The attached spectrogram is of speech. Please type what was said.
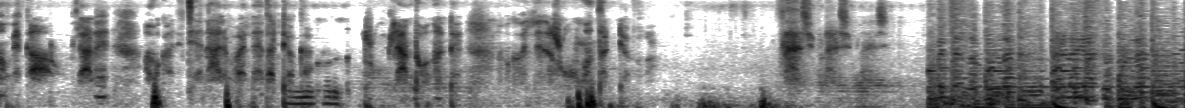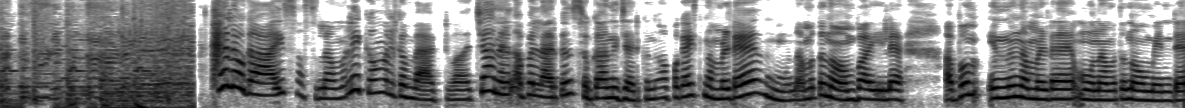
അമ്മയൊക്കെ ആ റൂമിലാണ് അത് ജനാലും വല്ല തട്ടിയൊക്കെ ഗായ്സ് അസ്സാം വലൈക്കും welcome back to our channel അപ്പോൾ എല്ലാവർക്കും സുഖമാണെന്ന് വിചാരിക്കുന്നു. അപ്പോൾ ഗൈസ് നമ്മളുടെ മൂന്നാമത്തെ നോമ്പായില്ലേ? അപ്പം ഇന്ന് നമ്മളുടെ മൂന്നാമത്തെ നോമ്പിന്റെ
